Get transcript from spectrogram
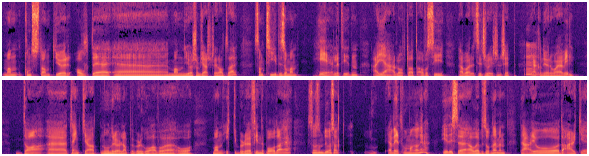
man konstant gjør alt det eh, man gjør som kjærester og alt det der, samtidig som man hele tiden er jævlig opptatt av å si det er bare et situationship, Mm. jeg kan gjøre hva jeg vil, da eh, tenker jeg at noen røde lamper burde gå av, og, og man ikke burde finne på. Og da er jeg, sånn som du har sagt, jeg vet ikke hvor mange ganger jeg, i disse alle episodene, men det er jo, da er det ikke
